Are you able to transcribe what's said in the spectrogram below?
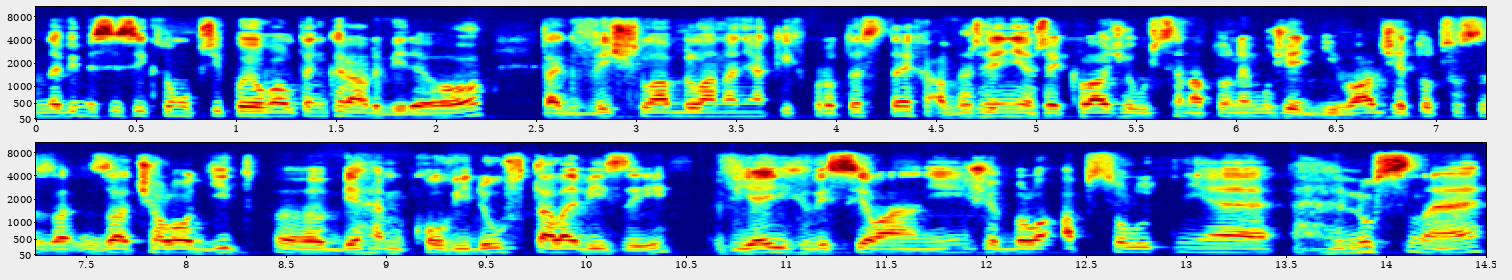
nevím, jestli si k tomu připojoval tenkrát video, tak vyšla, byla na nějakých protestech a veřejně řekla, že už se na to nemůže dívat, že to, co se za, začalo dít e, během covidu v televizi, v jejich vysílání, že bylo absolutně hnusné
